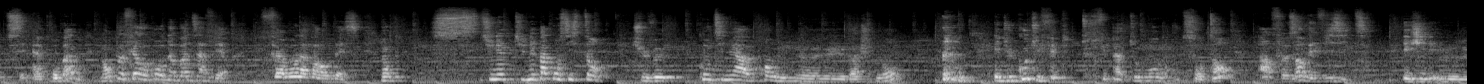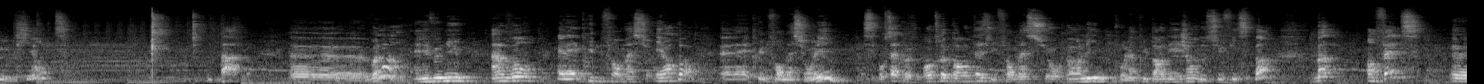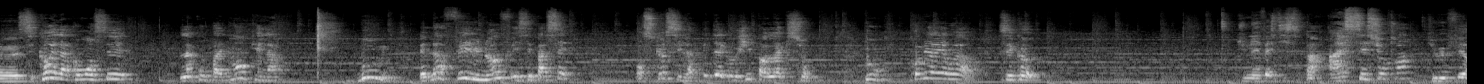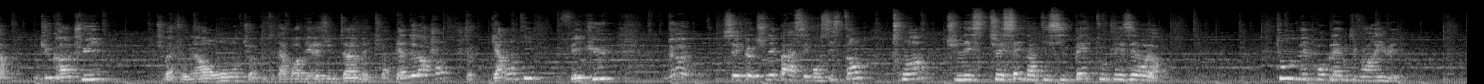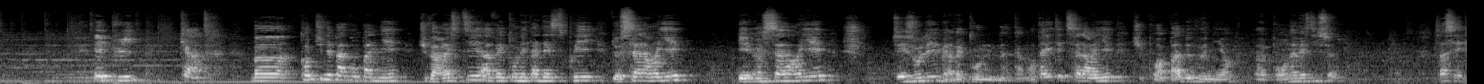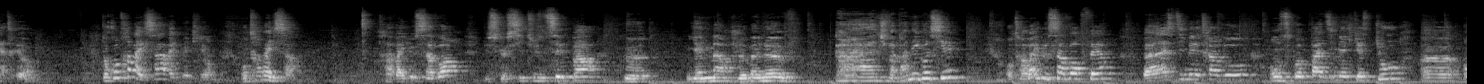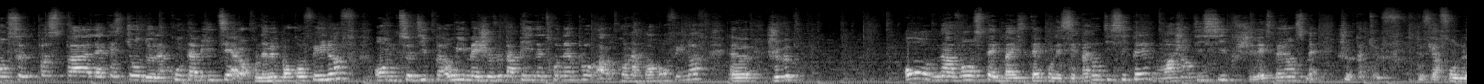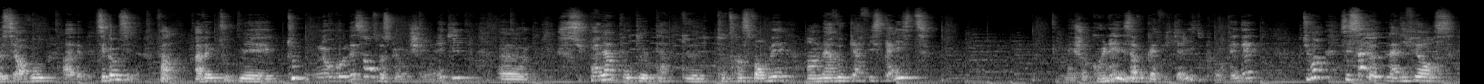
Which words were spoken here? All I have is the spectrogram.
c'est improbable, mais on peut faire encore de bonnes affaires. Fermons la parenthèse. Donc, tu n'es pas consistant. Tu veux continuer à apprendre euh, vachement. Et du coup, tu fais, tu fais pas tout le monde son temps en faisant des visites. Et j'ai une cliente, Bable, euh, voilà, elle est venue avant, elle avait pris une formation, et encore, elle avait pris une formation en ligne. C'est pour ça que, entre parenthèses, les formations en ligne, pour la plupart des gens, ne suffisent pas. Bah, en fait, euh, c'est quand elle a commencé l'accompagnement qu'elle a, boum, elle a fait une offre et c'est passé. Parce que c'est la pédagogie par l'action. Donc, première erreur, c'est que tu n'investisses pas assez sur toi, tu veux faire du gratuit, tu vas tourner en rond, tu vas peut-être avoir des résultats, mais tu vas perdre de l'argent, je te garantis, vécu. Deux, c'est que tu n'es pas assez consistant. Trois, tu, tu essayes d'anticiper toutes les erreurs, tous les problèmes qui vont arriver. Et puis, quatre, ben, comme tu n'es pas accompagné, tu vas rester avec ton état d'esprit de salarié. Et un salarié, désolé, mais avec ton, ta mentalité de salarié, tu ne pourras pas devenir un bon investisseur. Ça, c'est les quatre erreurs. Donc on travaille ça avec mes clients. On travaille ça. On travaille le savoir, puisque si tu ne sais pas qu'il y a une marge de manœuvre, ben, tu ne vas pas négocier. On travaille le savoir-faire, ben, estimer les travaux, on ne se pose pas 10 000 questions, euh, on ne se pose pas la question de la comptabilité alors qu'on n'a même pas encore fait une offre, on ne se dit pas oui mais je ne veux pas payer trop d'impôts alors qu'on n'a pas encore fait une offre, euh, on avance step by step, on n'essaie pas d'anticiper. Moi, j'anticipe, j'ai l'expérience, mais je ne veux pas te, faire fondre le cerveau. C'est comme si, enfin, avec toutes, mes, toutes nos connaissances, parce que j'ai une équipe, euh, je ne suis pas là pour te, transformer en avocat fiscaliste. Mais je connais les avocats fiscalistes pour t'aider. Tu vois, c'est ça la différence.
